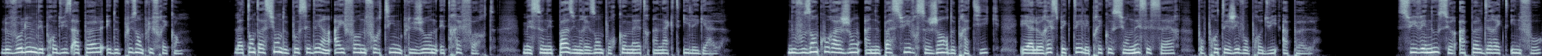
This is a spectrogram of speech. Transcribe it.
Le volume des produits Apple est de plus en plus fréquent. La tentation de posséder un iPhone 14 plus jaune est très forte, mais ce n'est pas une raison pour commettre un acte illégal. Nous vous encourageons à ne pas suivre ce genre de pratique et à le respecter les précautions nécessaires pour protéger vos produits Apple. Suivez-nous sur Apple Direct Info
